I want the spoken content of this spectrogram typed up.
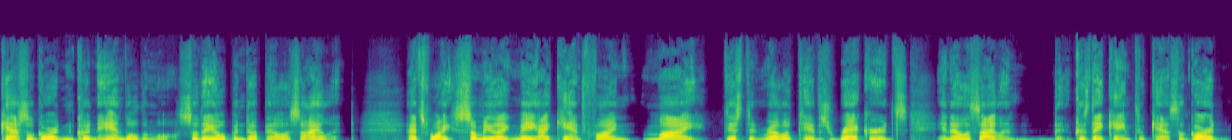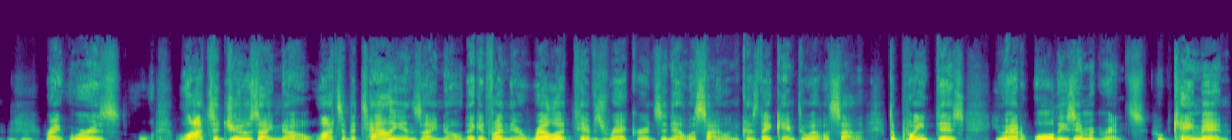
Castle Garden couldn't handle them all. So they opened up Ellis Island. That's why somebody like me, I can't find my distant relatives' records in Ellis Island because they came through Castle Garden, mm-hmm. right? Whereas lots of Jews I know, lots of Italians I know, they can find their relatives' records in Ellis Island because they came through Ellis Island. The point is, you had all these immigrants who came in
